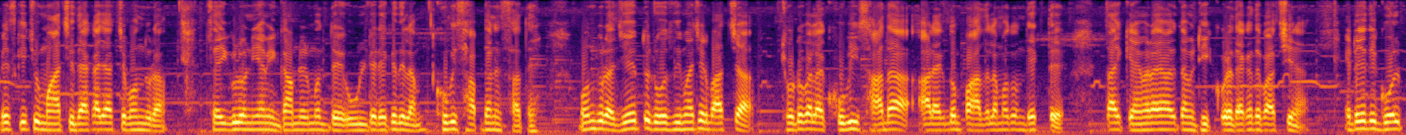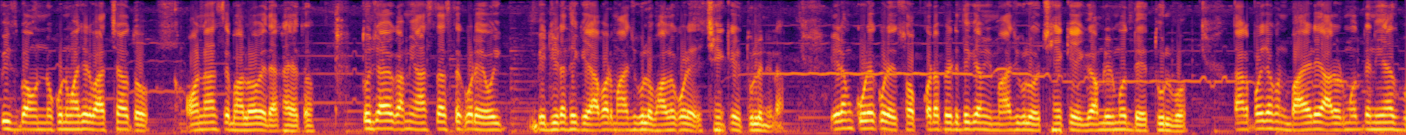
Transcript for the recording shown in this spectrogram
বেশ কিছু মাছ দেখা যাচ্ছে বন্ধুরা, সেইগুলো নিয়ে আমি গামলের মধ্যে উল্টে রেখে দিলাম, খুবই সাবধানের সাথে। বন্ধুরা, যেহেতু রোজি মাছের বাচ্চা ছোটোবেলায় খুবই সাদা আর একদম পাতলা মতন দেখতে, তাই ক্যামেরায় হয়তো আমি ঠিক করে দেখাতে পারছি না। এটা যদি গোল পিস বা অন্য কোনো মাছের বাচ্চা হতো, অনায়াসে ভালোভাবে দেখা যেত। তো যাই হোক, আমি আস্তে আস্তে করে ওই পেটিটা থেকে আবার মাছগুলো ভালো করে ছেঁকে তুলে নিলাম। এরম করে করে সব কটা পেটি থেকে আমি মাছগুলো ছেঁকে গামলির মধ্যে তুলবো। তারপরে যখন বাইরে আলোর মধ্যে নিয়ে আসব,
